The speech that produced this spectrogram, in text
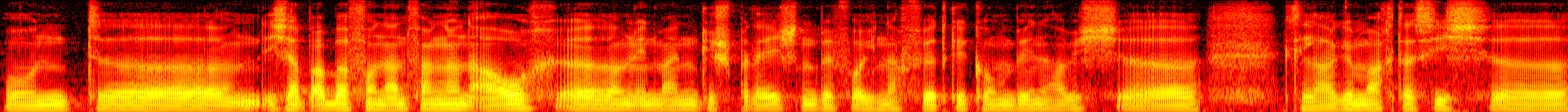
und äh, ich habe aber von Anfang an auch äh, in meinen Gesprächen, bevor ich nach Fürth gekommen bin, habe ich äh, klar gemacht, dass ich äh,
